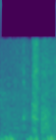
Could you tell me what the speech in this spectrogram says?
Thank you.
